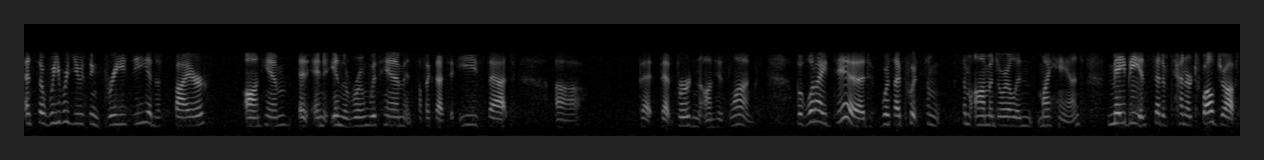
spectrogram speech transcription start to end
And so we were using Breezy and Aspire on him and, and in the room with him and stuff like that to ease that uh, that that burden on his lungs. But what I did was I put some some almond oil in my hand. Maybe instead of 10 or 12 drops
